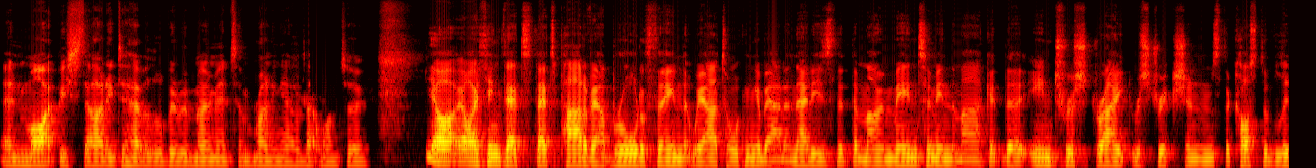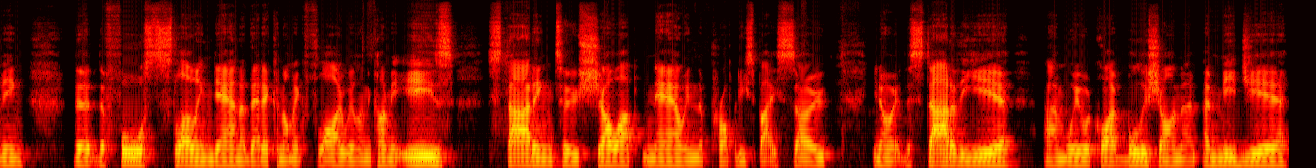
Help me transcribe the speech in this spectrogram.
and might be starting to have a little bit of momentum running out of that one too. Yeah, I think that's that's part of our broader theme that we are talking about, and that is that the momentum in the market, the interest rate restrictions, the cost of living, the the forced slowing down of that economic flywheel in the economy is starting to show up now in the property space. So, you know, at the start of the year, um, we were quite bullish on a, a mid-year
